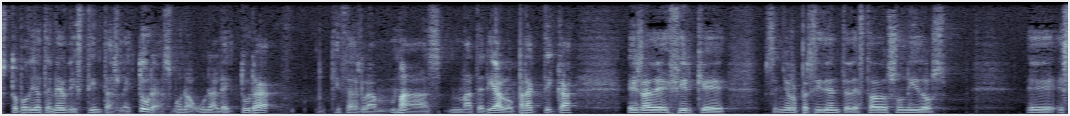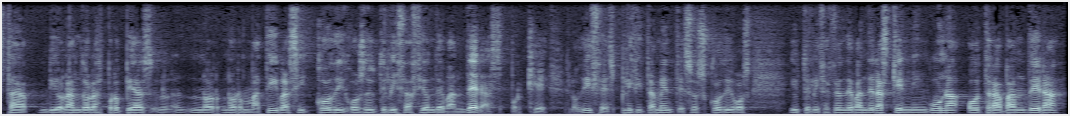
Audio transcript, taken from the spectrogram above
esto podría tener distintas lecturas. Bueno, una lectura, quizás la más material o práctica, es la de decir que señor presidente de Estados Unidos eh, está violando las propias nor- normativas y códigos de utilización de banderas, porque lo dice explícitamente esos códigos y utilización de banderas que ninguna otra bandera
